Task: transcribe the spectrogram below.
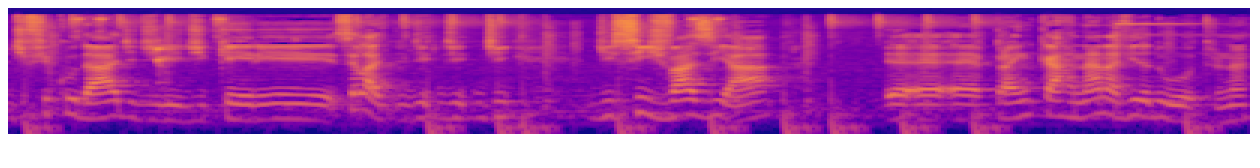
dificuldade de, de querer, sei lá, de, de, de, de se esvaziar é, é, é para encarnar na vida do outro, né?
